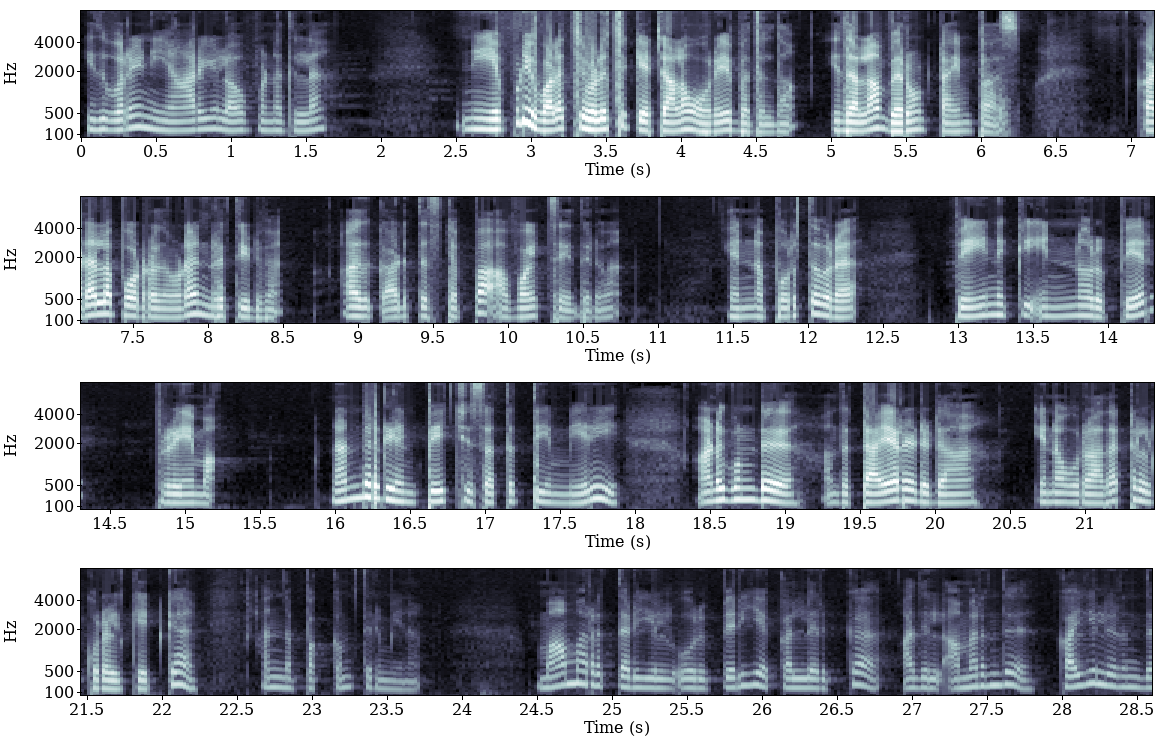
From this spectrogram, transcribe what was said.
இதுவரை நீ யாரையும் லவ் பண்ணதில்ல. நீ எப்படி வளைச்சி வளைச்சி கேட்டாலும் ஒரே பதில் தான் இதெல்லாம் வெறும் டைம் பாஸ். கடலை போடுறதோட நிறுத்திடுவேன். அதுக்கு அடுத்த ஸ்டெப்பை அவாய்ட் செய்திடுவேன். என்னை பொறுத்தவரை பெயினுக்கு இன்னொரு பேர் பிரேமா. நண்பர்களின் பேச்சு சத்தத்தையும் மீறி அணுகுண்டு அந்த டயர்டுடா என ஒரு அதட்டல் குரல் கேட்க அந்த பக்கம் திரும்பினான். மாமரத்தடியில் ஒரு பெரிய கல் இருக்க அதில் அமர்ந்து கையில் இருந்த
